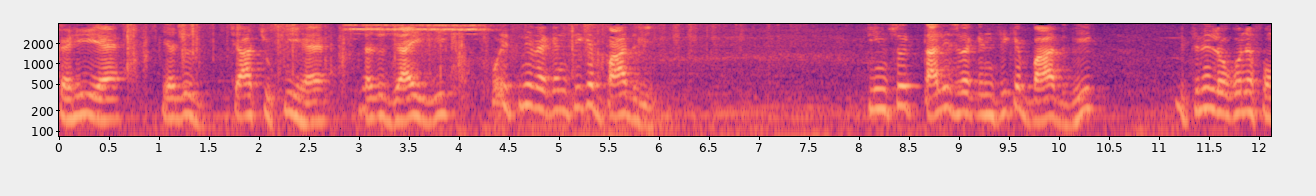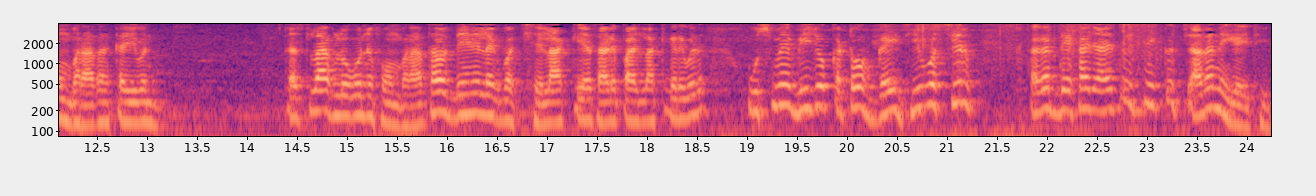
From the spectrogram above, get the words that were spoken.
कही है या जो जा चुकी है या जो जाएगी, वो इतनी वैकेंसी के बाद भी 341 वैकेंसी के बाद भी इतने लोगों ने फॉर्म भरा था, करीबन दस लाख लोगों ने फॉर्म भरा था और देने लगभग छः लाख के या साढ़े पाँच लाख के करीब थे। उसमें भी जो कट ऑफ़ गई थी, वो सिर्फ़, अगर देखा जाए तो इतनी कुछ ज़्यादा नहीं गई थी।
